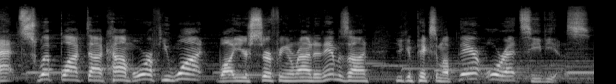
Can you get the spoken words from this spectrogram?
at sweatblock.com. Or if you want, while you're surfing around at Amazon, you can pick some up there or at CVS.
